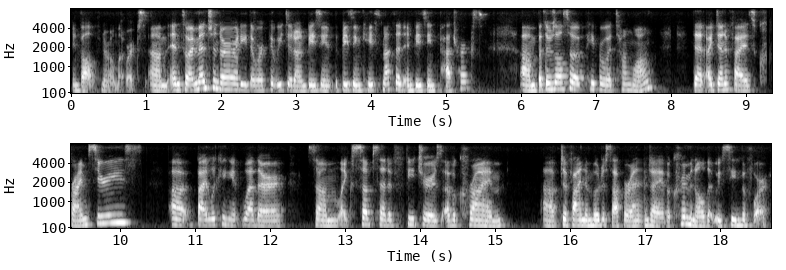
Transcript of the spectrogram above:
involve neural networks. Um, and so I mentioned already the work that we did on Bayesian, the Bayesian case method and Bayesian patchworks. Um, but there's also a paper with Tong Wang that identifies crime series uh, by looking at whether some like subset of features of a crime uh, a modus operandi of a criminal that we've seen before.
